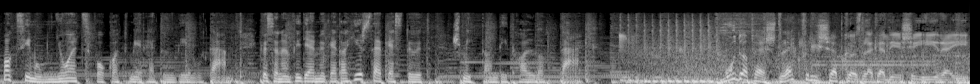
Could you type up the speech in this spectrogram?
maximum 8 fokot mérhetünk délután. Köszönöm figyelmüket a hírszerkesztőt, Schmidt-Tandit hallották. Budapest legfrissebb közlekedési hírei,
